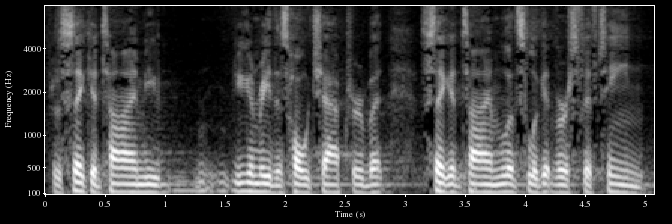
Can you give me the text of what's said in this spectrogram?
For the sake of time, you, you can read this whole chapter, but sake of time, let's look at verse 15.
